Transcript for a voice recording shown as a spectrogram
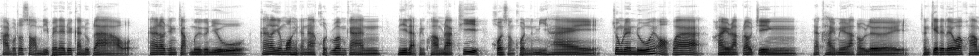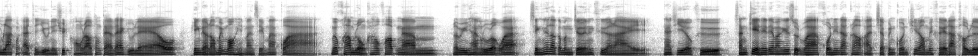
ผ่านบททดสอบนี้ไปได้ด้วยกันหรือเปล่า การเรายังจับมือกันอยู่ การเรายังมองเห็นอนาคตร่วมกัน นี่แหละเป็นความรักที่คนสองคนนั้นมีให้ จงเรียนรู้ให้ออกว่าใครรักเราจริง และใครไม่รักเราเลย สังเกตได้เลยว่าความรักมันอาจจะอยู่ในชุดของเราตั้งแต่แรกอยู่แล้ว เพียงแต่เราไม่มองเห็นมันเสียมากกว่า เมื่อความหลงเข้าครอบงำเราไม่มีทางรู้หรอกว่าสิ่งที่เรากำลังเจอนั้นคืออะไร หน้าที่เราคือสังเกตให้ได้มากที่สุดว่าคนที่รักเราอาจจะเป็นคนที่เราไม่เคยรักเขาเล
